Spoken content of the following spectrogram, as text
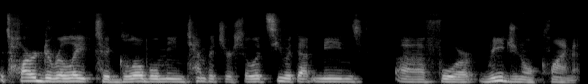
It's hard to relate to global mean temperature, so let's see what that means uh, for regional climate.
